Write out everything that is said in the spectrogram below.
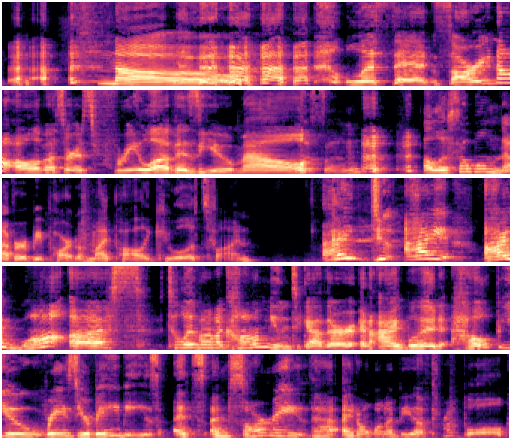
no. Listen, sorry, not all of us are as free love as you, Mel. Listen, Alyssa will never be part of my polycule. It's fine. I do. I I want us to live on a commune together, and I would help you raise your babies. It's. I'm sorry that I don't want to be a throuple.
